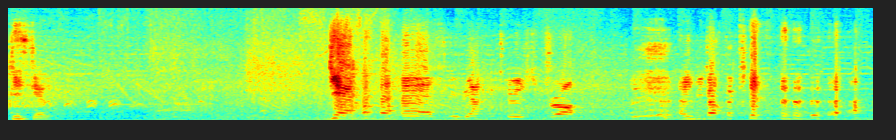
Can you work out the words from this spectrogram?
Please kill. Yes! We reacted to his drop. and we got the kill.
